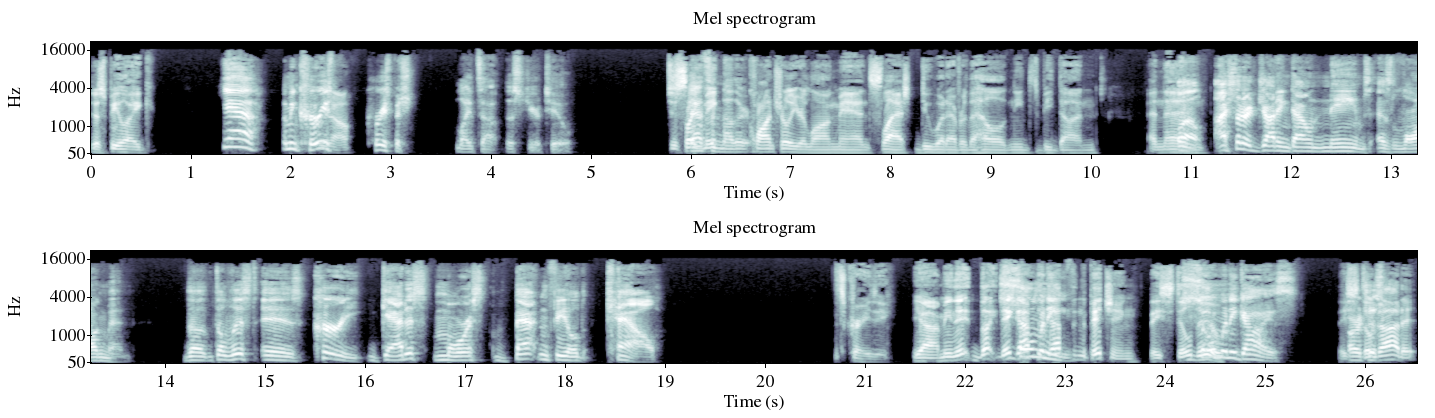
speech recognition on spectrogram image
Just be like, Yeah, I mean you Curry's know, Curry's pitched lights out this year too. Just like That's make another- Quantrill your long man slash do whatever the hell needs to be done. And then well, I started jotting down names as longmen. the The list is Curry, Gaddis, Morris, Battenfield, Cal. it's crazy. Yeah. I mean, they, like, they So got the many- depth in the pitching. They still do. So many guys they are still just- got it.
